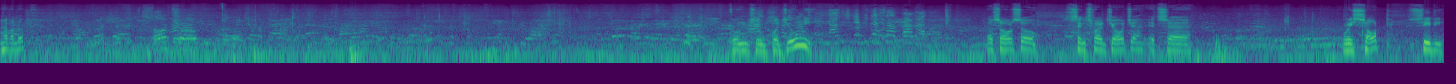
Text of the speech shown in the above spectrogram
have a look. Going to Borjomi. That's also central Georgia. It's a resort city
